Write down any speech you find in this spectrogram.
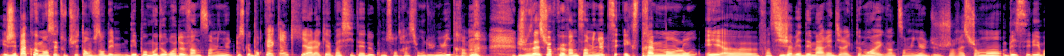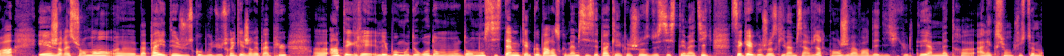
Et j'ai pas commencé tout de suite en faisant des, des Pomodoro de 25 minutes. Parce que pour quelqu'un qui a la capacité de concentration d'une huître, je vous assure que 25 minutes c'est extrêmement long. Et euh, enfin, si j'avais démarré directement avec 25 minutes, j'aurais sûrement baissé les bras et j'aurais sûrement euh, bah, pas été jusqu'au bout du truc et j'aurais pas pu intégrer les Pomodoro dans mon, dans mon système quelque part. Parce que même si c'est pas quelque chose de systématique, c'est quelque chose qui va me servir quand je vais avoir des difficultés à me mettre euh, à l'action, justement.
